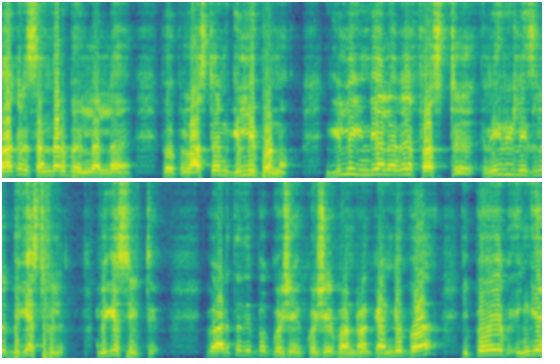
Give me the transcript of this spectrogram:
பார்க்குற சந்தர்ப்பம் இல்லைல்ல. இப்போ இப்போ லாஸ்ட் டைம் கில்லி பண்ணோம். கில்லி இந்தியாவிலவே ஃபஸ்ட்டு ரீரிலீஸில் பிக்கெஸ்ட் ஃபிலிம் பிக்கெஸ்ட் ஹிட்டு இப்போ அடுத்தது இப்போ குஷி குஷி பண்ணுறோம் கண்டிப்பாக இப்போவே இங்கே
